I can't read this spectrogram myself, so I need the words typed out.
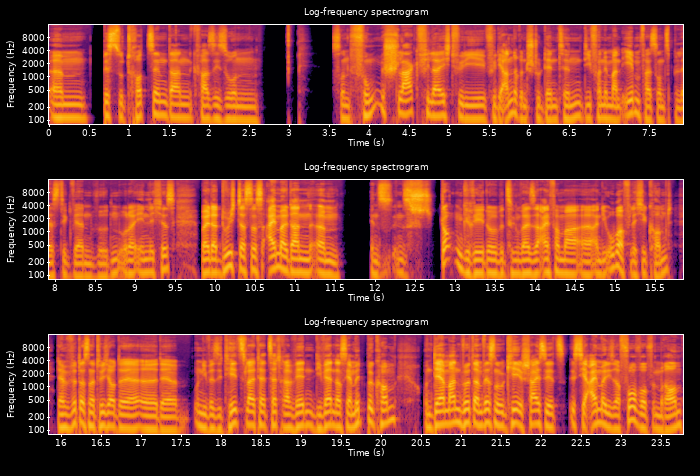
ähm, bist du trotzdem dann quasi so ein, so ein Funkenschlag vielleicht für die, für die anderen Studentinnen, die von dem Mann ebenfalls sonst belästigt werden würden oder ähnliches. Weil dadurch, dass das einmal dann ähm, ins, ins Stocken gerät oder beziehungsweise einfach mal äh, an die Oberfläche kommt, dann wird das natürlich auch der, äh, der Universitätsleiter etc. werden, die werden das ja mitbekommen und der Mann wird dann wissen, okay, scheiße, jetzt ist ja einmal dieser Vorwurf im Raum,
